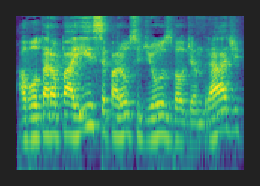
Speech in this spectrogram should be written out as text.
Ao voltar ao país, separou-se de Oswald de Andrade,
